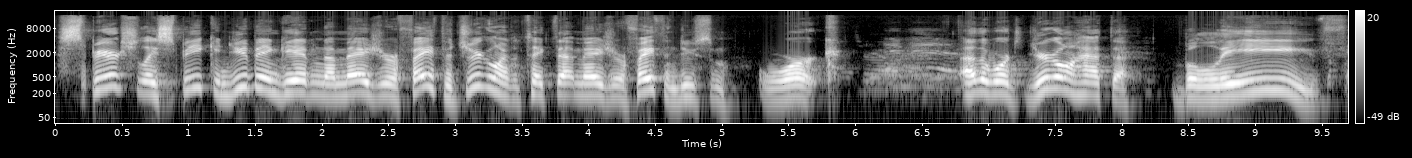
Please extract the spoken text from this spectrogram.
Spiritually speaking, you've been given a measure of faith, but you're going to have to take that measure of faith and do some work. In other words, you're going to have to believe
